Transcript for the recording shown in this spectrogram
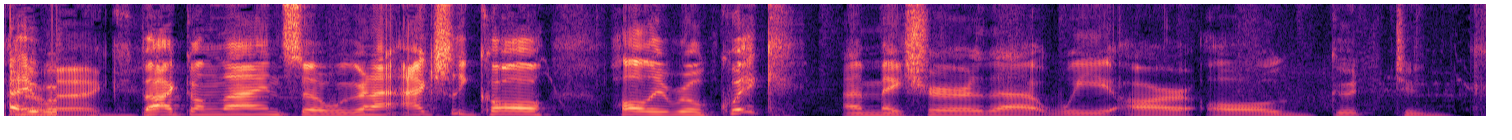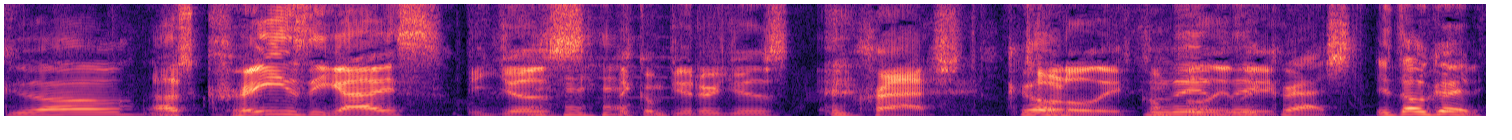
Hey, we're back. back online. So we're gonna actually call Holly real quick and make sure that we are all good to go. That's crazy, guys. It just the computer just crashed. totally, completely. crashed. It's all good.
